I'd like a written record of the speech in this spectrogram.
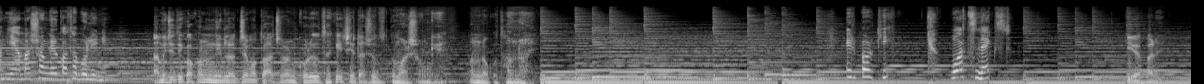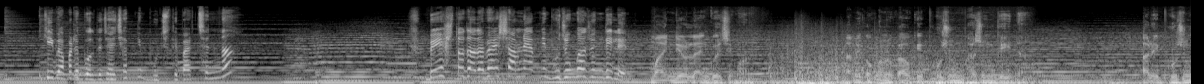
আমি আমার সঙ্গের কথা বলিনি। আমি যদি কখনো নির্লজ্জের মতো আচরণ করেও থাকি সেটা শুধু তোমার সঙ্গে অন্য কোথাও নয়। এরপর কি? হোয়াটস নেক্সট কি ব্যাপারে? কি ব্যাপারে বলতে চাইছে আপনি বুঝতে পারছেন না? বেশ তো দাদা ভাইয়ের সামনে আপনি ভুজুং ভাজুং দিলেন। মাইন্ড ইউর ল্যাঙ্গুয়েজ ইমন আমি কখনো কাউকে ভুজুং ভাজুং দিই না। আর এই ভুজুং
